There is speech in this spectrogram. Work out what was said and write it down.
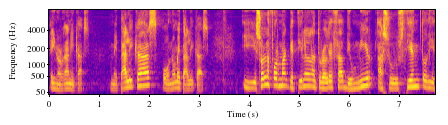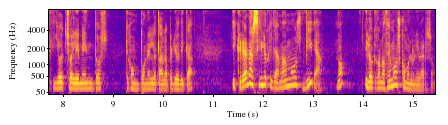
e inorgánicas, metálicas o no metálicas, y son la forma que tiene la naturaleza de unir a sus 118 elementos que componen la tabla periódica y crear así lo que llamamos vida, ¿no? Y lo que conocemos como el universo.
